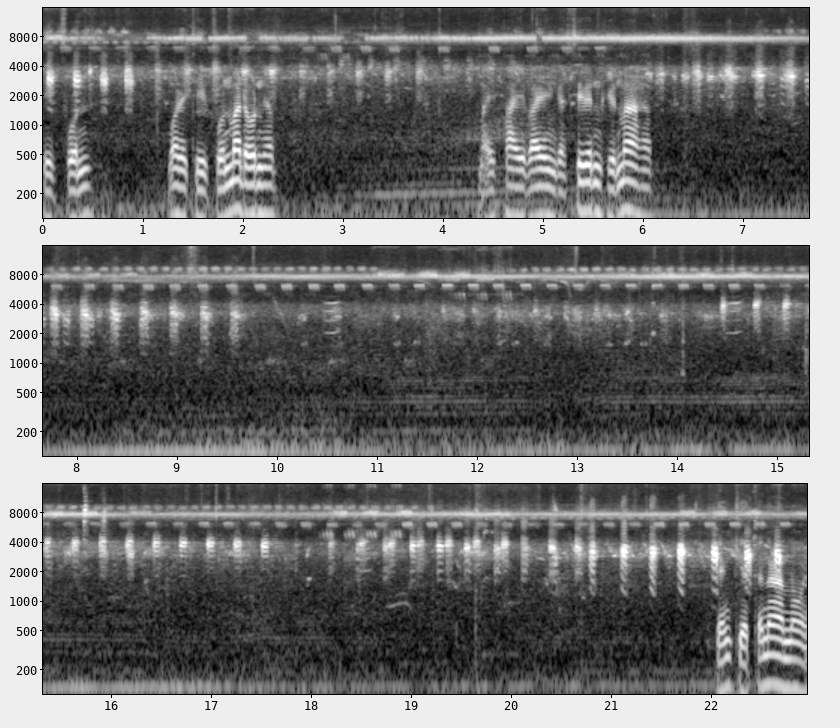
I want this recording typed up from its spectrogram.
ถือฝนบ่ได้ถือฝนมาโดนครับใบไผ่ใบนี่ก็ซื่นขึ้นมาครับ งเกียดจะหน้าน้อย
